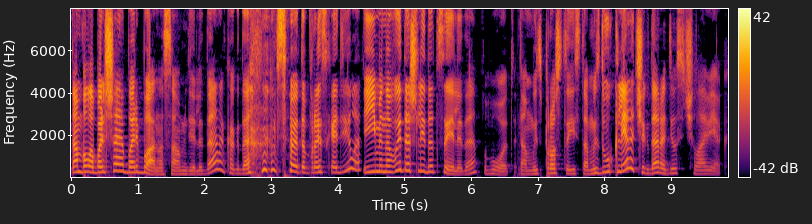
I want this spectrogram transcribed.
Там была большая борьба на самом деле, да, когда все это происходило, и именно вы дошли до цели, да. Вот. Там из просто из там из двух клеточек, да, родился человек.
